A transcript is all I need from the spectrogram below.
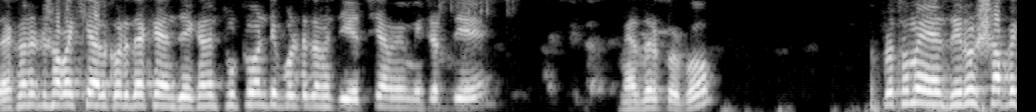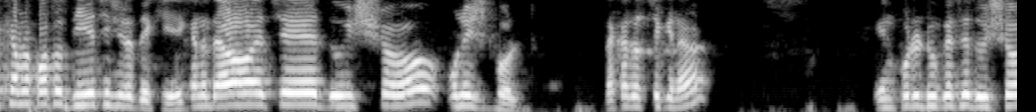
তো এখন একটু সবাই খেয়াল করে দেখেন যে এখানে টু টোয়েন্টি ভোল্টেজ আমি দিয়েছি, আমি মিটার দিয়ে মেজার করব। প্রথমে জিরোর সাপেক্ষে আমরা কত দিয়েছি সেটা দেখি। এখানে দেওয়া হয়েছে দুইশো উনিশ ভোল্ট। দেখা যাচ্ছে কিনা? ইনপুটে ঢুকেছে দুইশো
